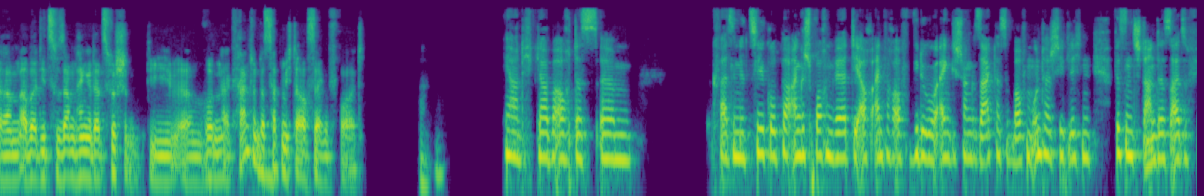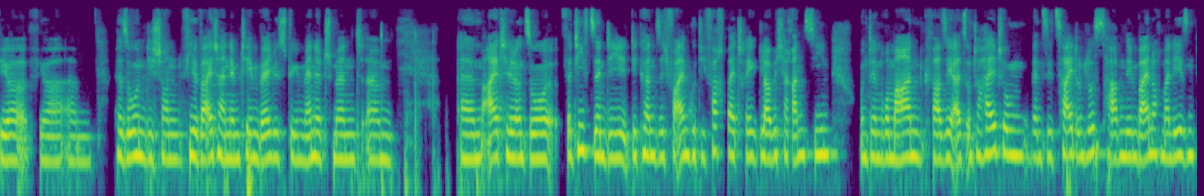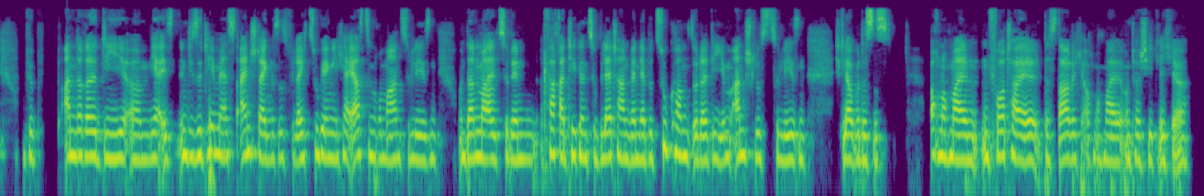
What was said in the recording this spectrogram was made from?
Ähm, aber die Zusammenhänge dazwischen, die ähm, wurden erkannt und das hat mich da auch sehr gefreut. Ja, und ich glaube auch, dass ähm, quasi eine Zielgruppe angesprochen wird, die auch einfach auf, wie du eigentlich schon gesagt hast, aber auf einem unterschiedlichen Wissensstand ist. Also für, für ähm, Personen, die schon viel weiter in dem Thema Value Stream Management ähm, ähm, ITIL und so vertieft sind, die, die können sich vor allem gut die Fachbeiträge, glaube ich, heranziehen und den Roman quasi als Unterhaltung, wenn sie Zeit und Lust haben, nebenbei nochmal lesen. Und für andere, die ähm, ja in diese Themen erst einsteigen, ist es vielleicht zugänglicher, erst den Roman zu lesen und dann mal zu den Fachartikeln zu blättern, wenn der Bezug kommt oder die im Anschluss zu lesen. Ich glaube, das ist auch nochmal ein Vorteil, dass dadurch auch nochmal unterschiedliche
